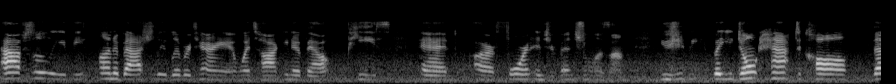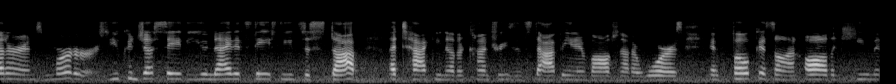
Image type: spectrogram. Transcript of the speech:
absolutely be unabashedly libertarian when talking about peace and our foreign interventionism. You should be, but you don't have to call veterans murderers. You can just say the United States needs to stop attacking other countries and stop being involved in other wars and focus on all the human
